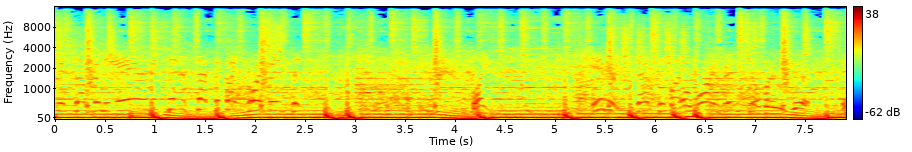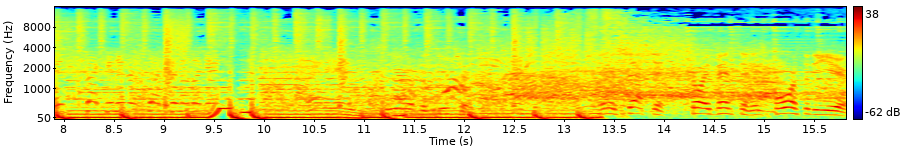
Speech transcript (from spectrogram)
gets up in the air, and it's intercepted by Troy Vincent. Intercepted. Troy Vincent, his fourth of the year.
